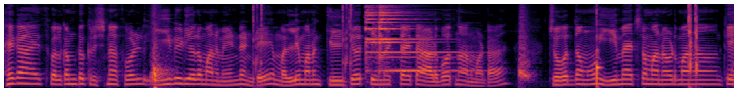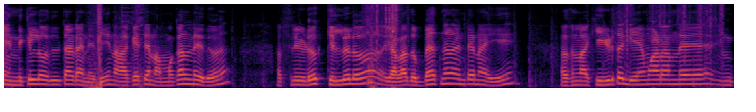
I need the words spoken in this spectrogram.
Hey guys welcome to Krishna's world ఈ వీడియోలో మనం ఏంటంటే మళ్ళీ మనం కిల్చోర్ టీమ్మేట్స్ అయితే ఆడబోతున్నాం అనమాట చూద్దాము ఈ మ్యాచ్లో మనోడు మనకి ఎన్ని కిల్లు వదులుతాడనేది నాకైతే నమ్మకం లేదు. అసలు వీడు కిల్లులు ఎలా దుబ్బేస్తున్నాడు అంటే నాయి అసలు నాకు ఈడితో గేమ్ ఆడాలనే ఇంక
